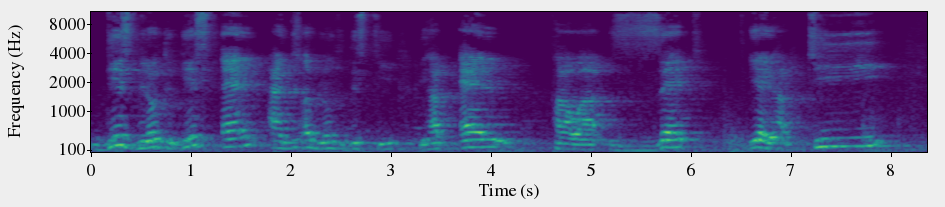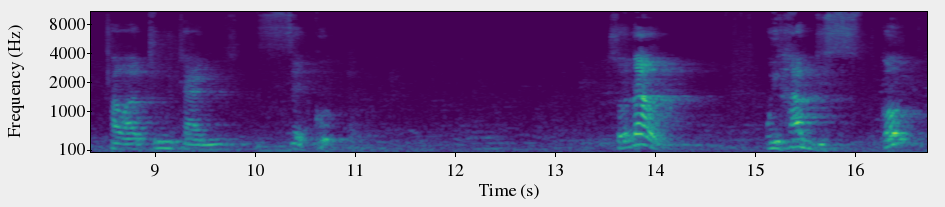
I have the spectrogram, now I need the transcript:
This belongs to this L and this all belongs to this T. We have L power Z. Here you have T power 2 times Z. Good. So now we have this. Go.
